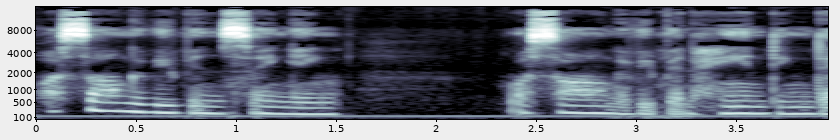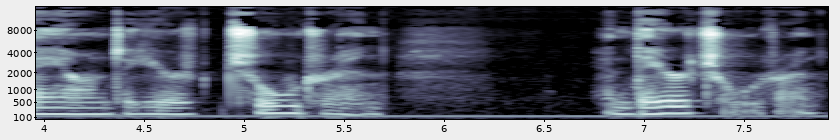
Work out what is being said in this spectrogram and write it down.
What song have you been singing? What song have you been handing down to your children and their children?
